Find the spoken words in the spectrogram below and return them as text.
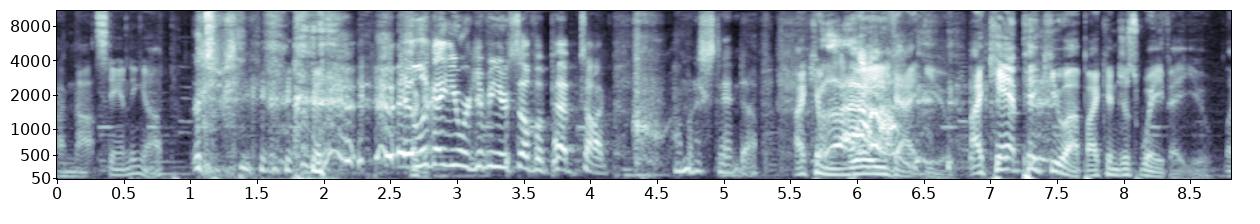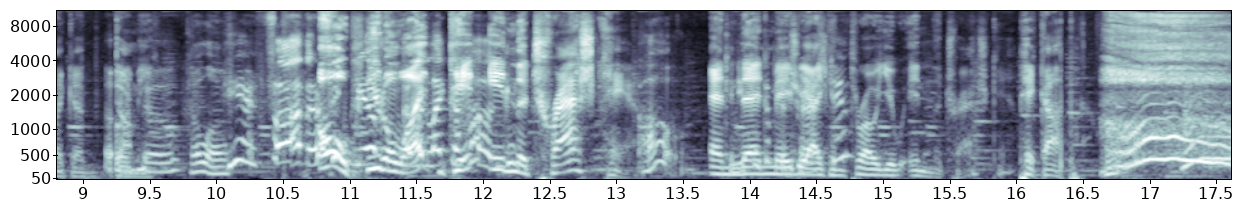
I'm not standing up. it looked like you were giving yourself a pep talk. I'm gonna stand up. I can wave at you. I can't pick you up. I can just wave at you like a dummy. Oh, no. Hello. Here, father. Oh, you know what? Like Get in the trash can. Oh. And then up the maybe I trash can throw you in the trash can. Pick up.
